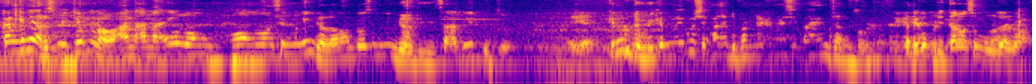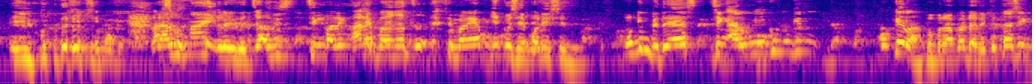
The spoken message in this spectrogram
kan kini harus mikir loh anak-anaknya wong wong wong sing meninggal orang tua sing meninggal di saat itu cuk Iya. kan udah mikir nih gue masa depan mereka masih panjang cuk Tadi aku berita langsung munggah loh. iya Langsung naik loh itu cuk. Habis sing paling Aneh banget. Sing paling epic sih polisi. Mungkin BTS sing army iku mungkin oke lah beberapa dari kita sing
